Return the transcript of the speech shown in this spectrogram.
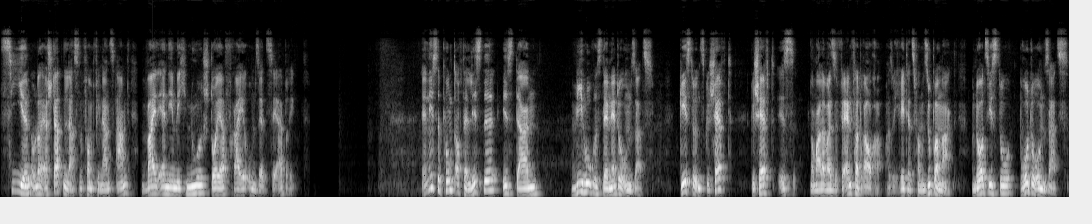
ziehen oder erstatten lassen vom Finanzamt, weil er nämlich nur steuerfreie Umsätze erbringt. Der nächste Punkt auf der Liste ist dann, wie hoch ist der Nettoumsatz? Gehst du ins Geschäft? Geschäft ist normalerweise für Endverbraucher. Also ich rede jetzt vom Supermarkt. Und dort siehst du Bruttoumsatz.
